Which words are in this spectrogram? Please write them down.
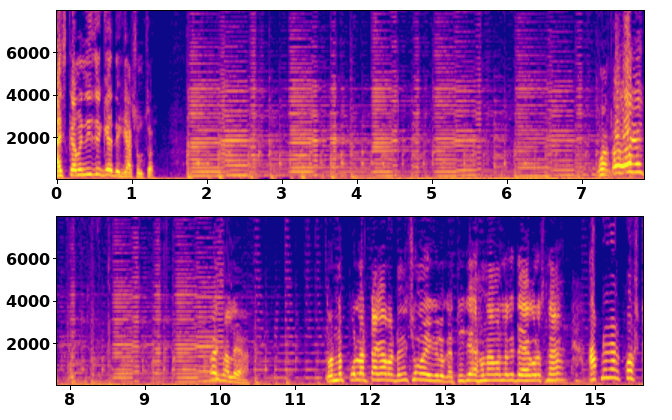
আজকে আমি নিজে গিয়ে দেখি আসুন চল। শালেয়া, তোর না পোলার টাকা পাঠানোর সময় হয়ে গেল তুই যে এখন আমার লগে দেখা করিস না? আপনার আর কষ্ট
